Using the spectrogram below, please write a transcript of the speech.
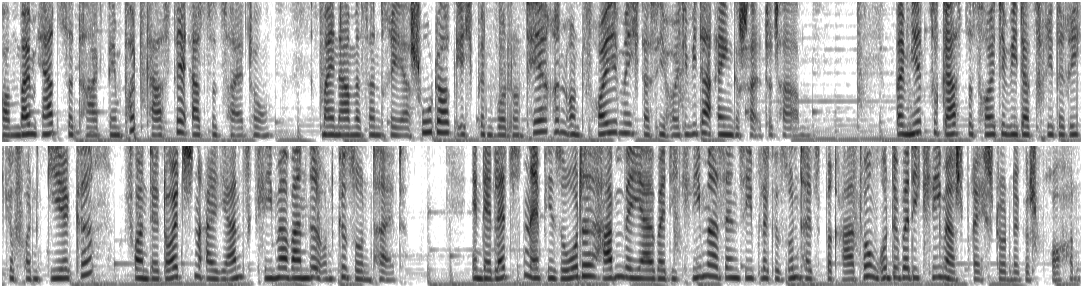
willkommen beim Ärztetag, dem Podcast der Ärztezeitung. Mein Name ist Andrea Schudock, ich bin Volontärin und freue mich, dass Sie heute wieder eingeschaltet haben. Bei mir zu Gast ist heute wieder Friederike von Gierke von der Deutschen Allianz Klimawandel und Gesundheit. In der letzten Episode haben wir ja über die klimasensible Gesundheitsberatung und über die Klimasprechstunde gesprochen.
